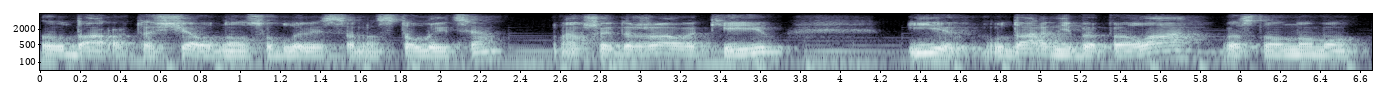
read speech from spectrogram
удару та ще одна особливість саме столиця нашої держави Київ. І ударні БПЛА в основному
